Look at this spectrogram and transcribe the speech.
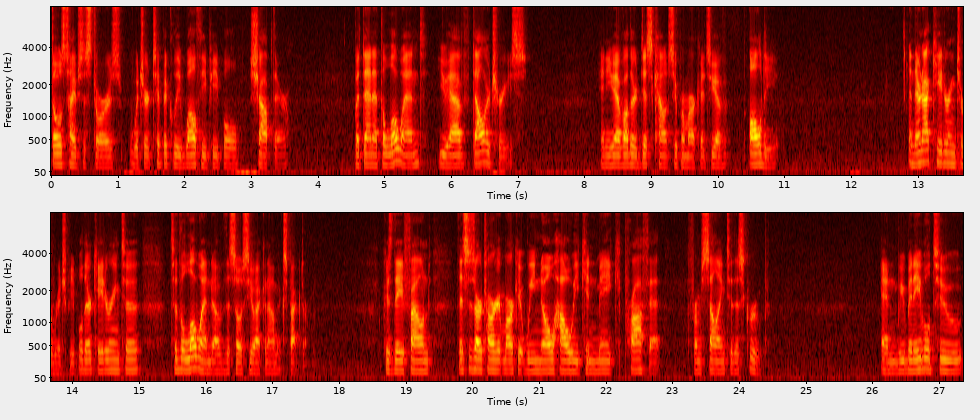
those types of stores, which are typically wealthy people shop there. But then at the low end, you have Dollar Trees and you have other discount supermarkets. You have Aldi. And they're not catering to rich people, they're catering to to the low end of the socioeconomic spectrum because they found this is our target market. We know how we can make profit from selling to this group. And we've been able to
